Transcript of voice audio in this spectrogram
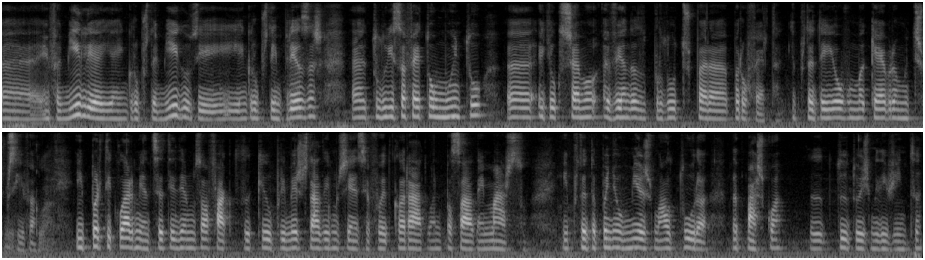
uh, em família e em grupos de amigos e, e em grupos de empresas, uh, tudo isso afetou muito aquilo que se chama a venda de produtos para, para oferta. E, portanto, aí houve uma quebra muito expressiva. Claro e, particularmente, se atendermos ao facto de que o primeiro estado de emergência foi declarado ano passado, em março, e, portanto, apanhou mesmo a altura da Páscoa eh, de 2020, uh,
